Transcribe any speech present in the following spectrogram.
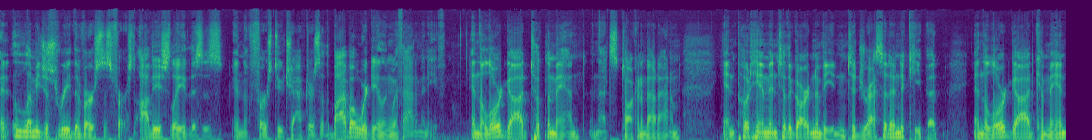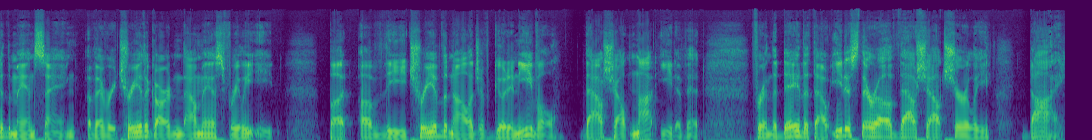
And let me just read the verses first. Obviously, this is in the first two chapters of the Bible. We're dealing with Adam and Eve. And the Lord God took the man, and that's talking about Adam, and put him into the Garden of Eden to dress it and to keep it. And the Lord God commanded the man, saying, Of every tree of the garden thou mayest freely eat, but of the tree of the knowledge of good and evil thou shalt not eat of it, for in the day that thou eatest thereof thou shalt surely die.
